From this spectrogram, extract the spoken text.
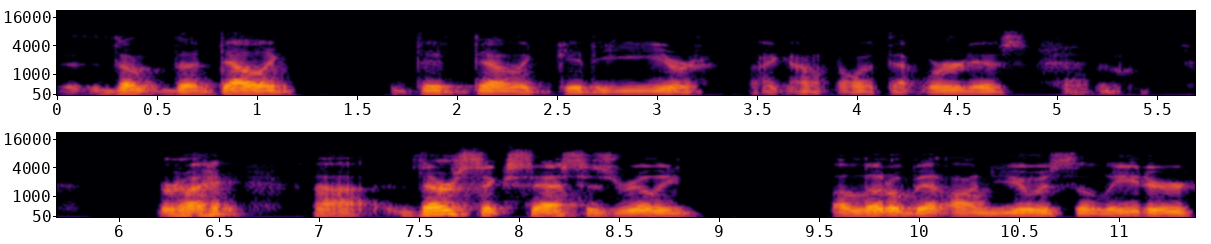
the the deleg the delegatee or I, I don't know what that word is, right? Uh, their success is really a little bit on you as the leader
